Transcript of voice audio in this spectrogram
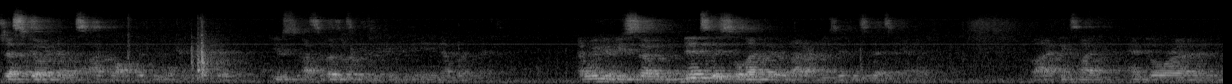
just going down the sidewalk that people can. Use, I suppose it's music, it could be any number of things. And we can be so immensely selective about our music these days, can't things like Pandora and,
